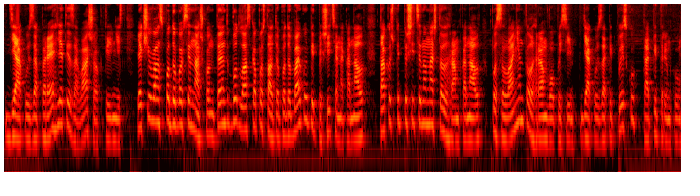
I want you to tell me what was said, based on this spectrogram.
Дякую за перегляд і за вашу активність. Якщо вам сподобався наш контент, будь ласка, поставте подобайку і підпишіться на канал. Також підпишіться на наш телеграм-канал. Посилання на телеграм в описі. Дякую за підписку та підтримку.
